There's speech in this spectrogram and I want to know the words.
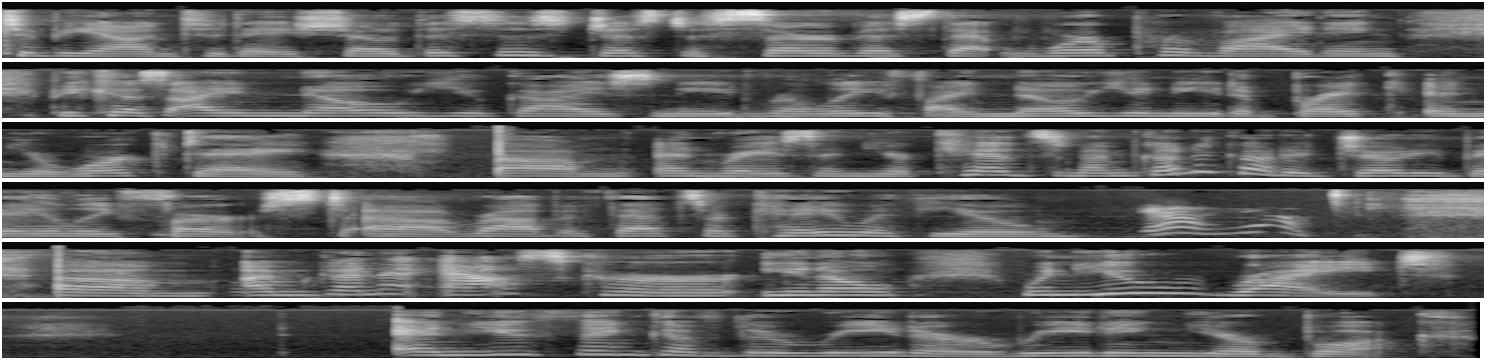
to be on today's show. This is just a service that we're providing because I know you guys need relief. I know you need a break in your workday um, and raising your kids. And I'm going to go to Jody Bailey first, uh, Rob, if that's okay with you. Yeah, yeah. Um, I'm going to ask her, you know, when you write, and you think of the reader reading your book,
